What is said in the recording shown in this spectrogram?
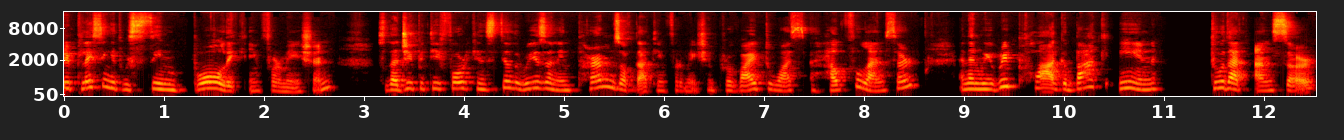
replacing it with symbolic information so that GPT-4 can still reason in terms of that information, provide to us a helpful answer, and then we replug back in to that answer,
